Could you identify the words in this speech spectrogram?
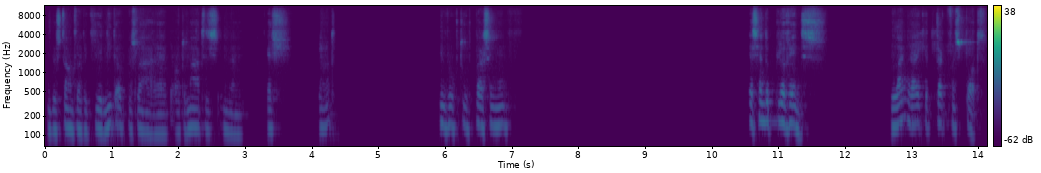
een bestand dat ik hier niet opgeslagen heb, automatisch in een cache. Dit zijn de plugins. Belangrijke tak van Spot.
